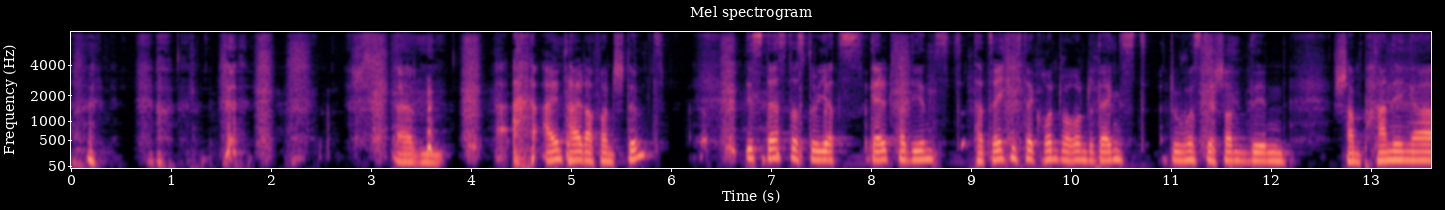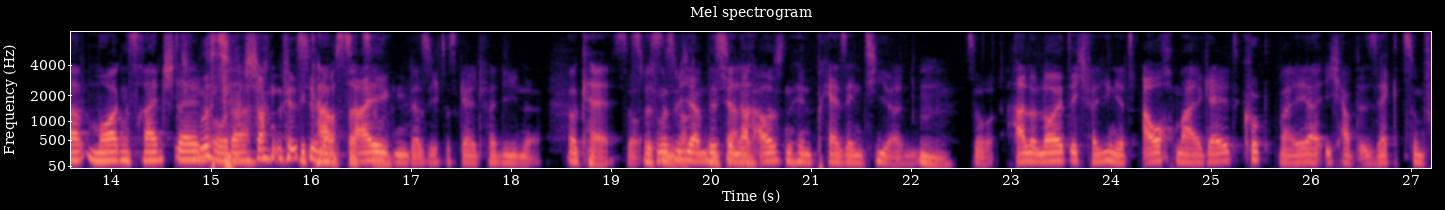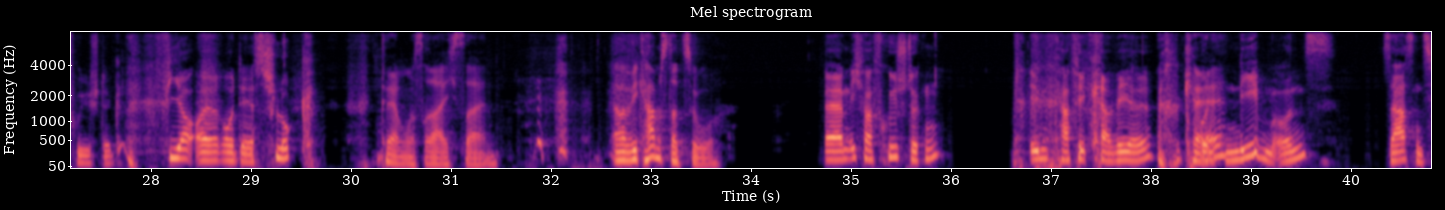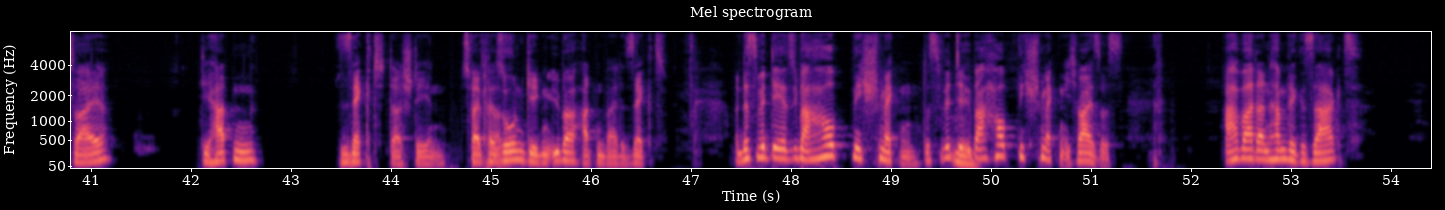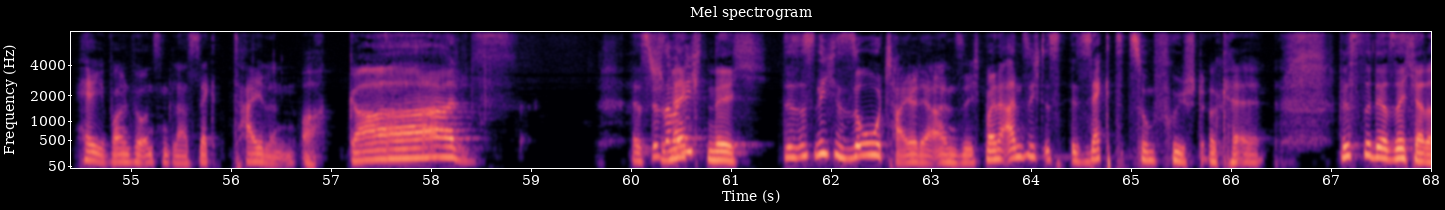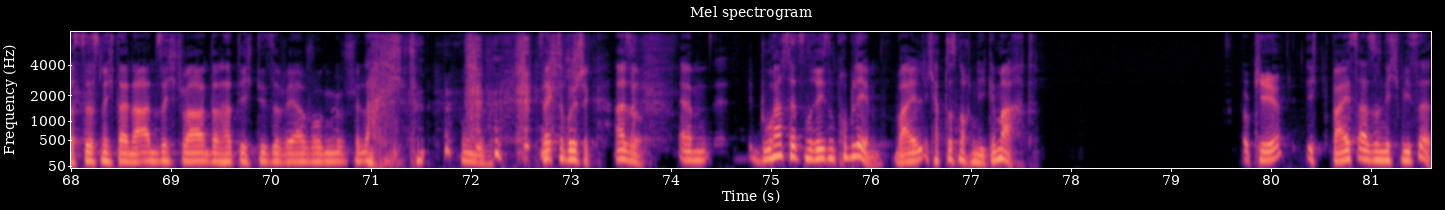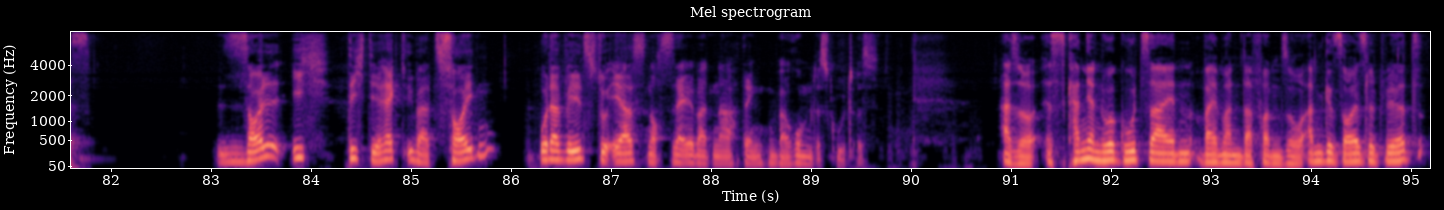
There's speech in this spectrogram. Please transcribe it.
ähm, ein Teil davon stimmt. Ist das, dass du jetzt Geld verdienst, tatsächlich der Grund, warum du denkst, du musst dir schon den Champagner morgens Ich reinstellen? muss oder ja schon ein bisschen noch kam's dazu? zeigen, dass ich das Geld verdiene. Okay, So, das ich muss mich ja ein bisschen nach außen hin präsentieren. Hm. So, hallo Leute, ich verdiene jetzt auch mal Geld. Guckt mal her, ich habe Sekt zum Frühstück. Vier Euro der Schluck. Der muss reich sein. Aber wie kam es dazu? Ähm, ich war frühstücken im Café Krawel. Okay. Und neben uns saßen zwei, die hatten Sekt da stehen. Zwei Personen gegenüber hatten beide Sekt. Und das wird dir jetzt überhaupt nicht schmecken. Das wird dir überhaupt nicht schmecken, ich weiß es. Aber dann haben wir gesagt, hey, wollen wir uns ein Glas Sekt teilen? Oh Gott! Es aber schmeckt nicht. Das ist nicht so Teil der Ansicht. Meine Ansicht ist Sekt zum Frühstück. Okay. Bist du dir sicher, dass das nicht deine Ansicht war und dann hatte ich diese Werbung vielleicht umgebracht. Sechste Frühstück. Also, ähm, du hast jetzt ein Riesenproblem, weil ich habe das noch nie gemacht. Okay. Ich weiß also nicht, wie es ist. Soll ich dich direkt überzeugen oder willst du erst noch selber nachdenken, warum das gut ist? Also, es kann ja nur gut sein, weil man davon so angesäuselt wird.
